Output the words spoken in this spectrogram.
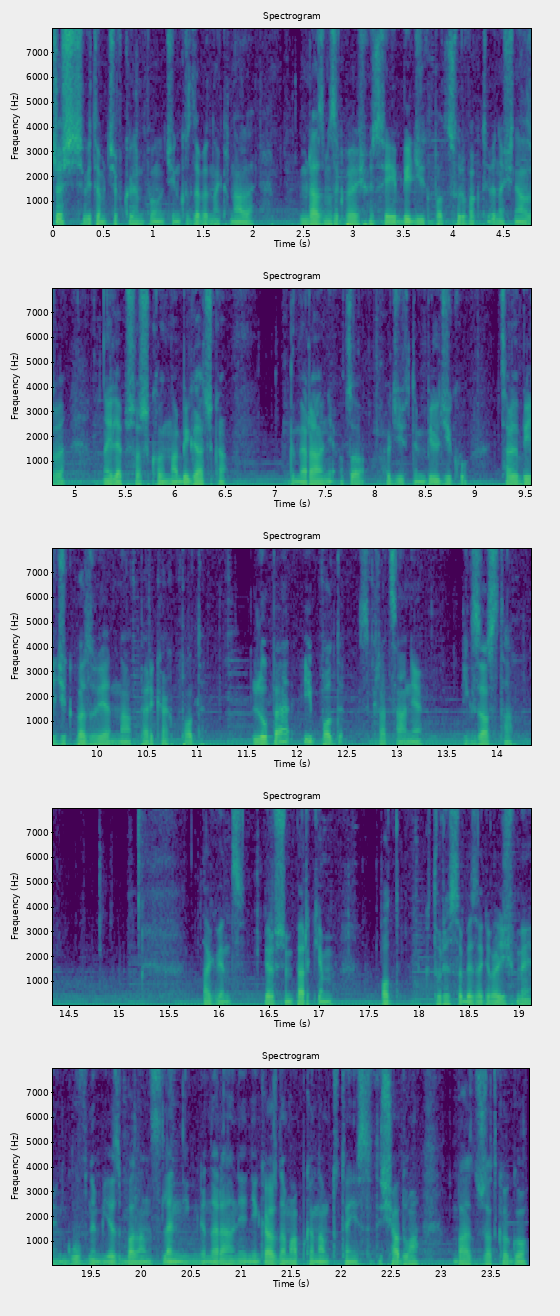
Cześć, witam Cię w kolejnym odcinku z na kanale. Tym razem zagraliśmy sobie buildzik pod surwa, który nosi nazwę Najlepsza Szkolna Biegaczka. Generalnie o co chodzi w tym buildziku? Cały buildzik bazuje na perkach pod lupę i pod skracanie exhausta. Tak więc, pierwszym perkiem, pod który sobie zagraliśmy, głównym jest balance landing. Generalnie nie każda mapka nam tutaj niestety siadła, bardzo rzadko go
